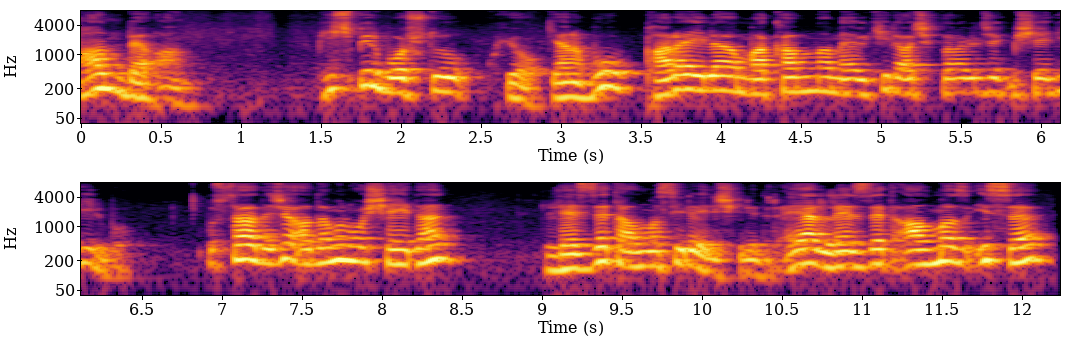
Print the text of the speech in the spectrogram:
an be an hiçbir boşluğu yok. Yani bu parayla, makamla, mevkiyle açıklanabilecek bir şey değil bu. Bu sadece adamın o şeyden lezzet almasıyla ilişkilidir. Eğer lezzet almaz ise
